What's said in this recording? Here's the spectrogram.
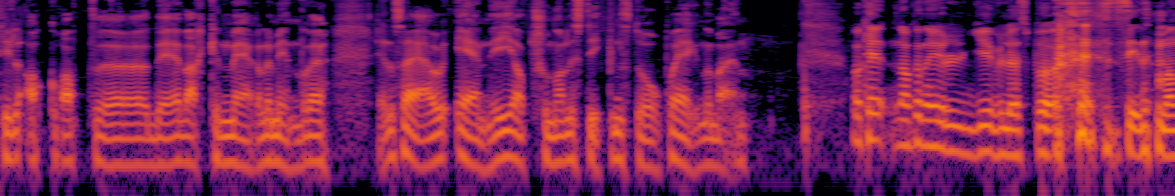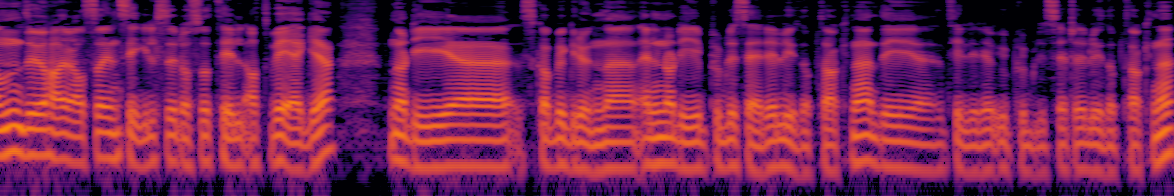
til akkurat eh, det, verken mer eller mindre. Ellers er jeg jo enig i at journalistikken står på egne bein. Ok, Nå kan du gyve løs på sidemannen. Du har altså innsigelser også til at VG, når de eh, skal begrunne, eller når de publiserer lydopptakene, de tidligere upubliserte lydopptakene,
